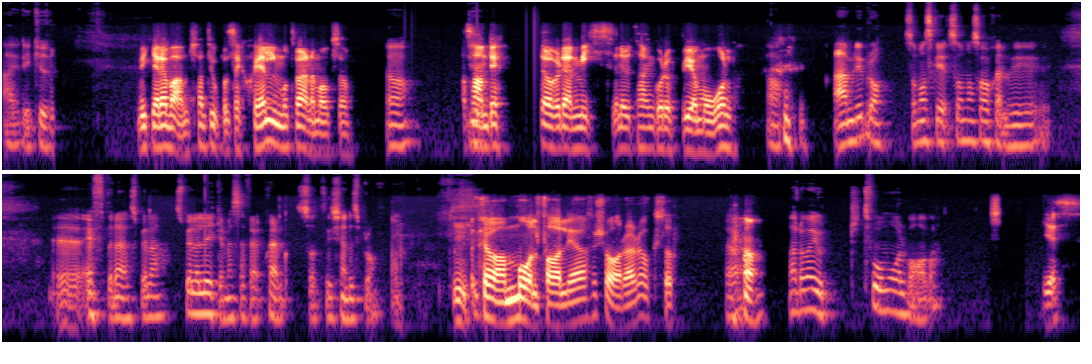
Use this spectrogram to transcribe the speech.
nej, det är kul. Vilken revansch han tog på sig själv mot Värnamo också. Ja, Alltså han deppade över den missen utan han går upp och gör mål. Ja. ja, men det är bra. Som man, skrev, som man sa själv i, eh, efter det, här, spela, spela lika med sig själv. Så att det kändes bra. Vi har målfarliga försvarare också. Ja. Ja. Ja, de har gjort två mål var, va? Yes.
